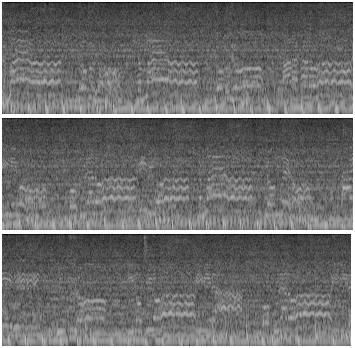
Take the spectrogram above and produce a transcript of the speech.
名前を呼ぶよ。名前僕らの意味を名前を呼んでよ。会いに行くよ。命の意味だ僕らの意味だ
